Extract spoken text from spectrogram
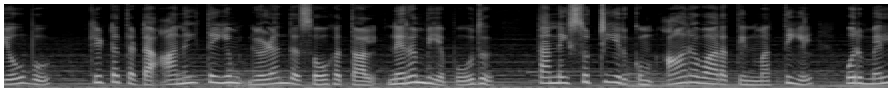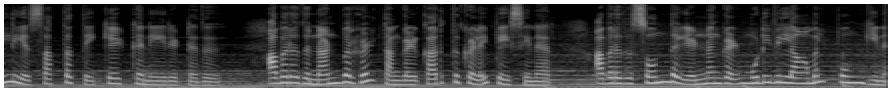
யோபு கிட்டத்தட்ட அனைத்தையும் இழந்த சோகத்தால் நிரம்பிய போது தன்னை சுற்றியிருக்கும் ஆரவாரத்தின் மத்தியில் ஒரு மெல்லிய சத்தத்தை கேட்க நேரிட்டது. அவரது நண்பர்கள் தங்கள் கருத்துக்களை பேசினர். அவரது சொந்த எண்ணங்கள் முடிவில்லாமல் பொங்கின.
